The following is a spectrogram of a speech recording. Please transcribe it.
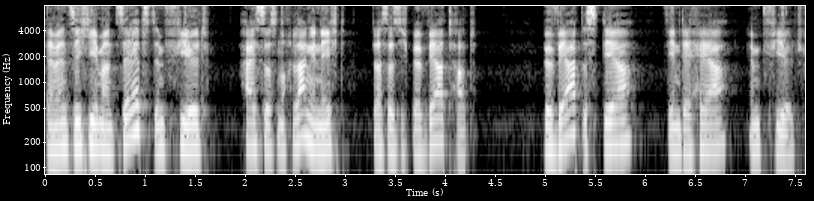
Denn wenn sich jemand selbst empfiehlt, heißt das noch lange nicht, dass er sich bewährt hat. Bewährt ist der, den der Herr empfiehlt.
